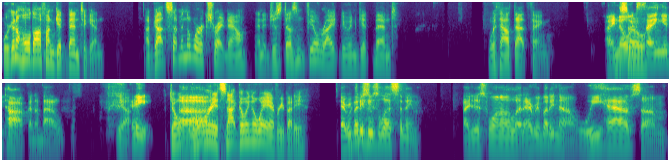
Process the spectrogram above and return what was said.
we're gonna hold off on get bent again. I've got something in the works right now, and it just doesn't feel right doing get bent without that thing. I know So- what thing you're talking about. Yeah. Hey, Don't Uh, don't worry, it's not going away, everybody. everybody just- who's listening, I just want to let everybody know we have some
